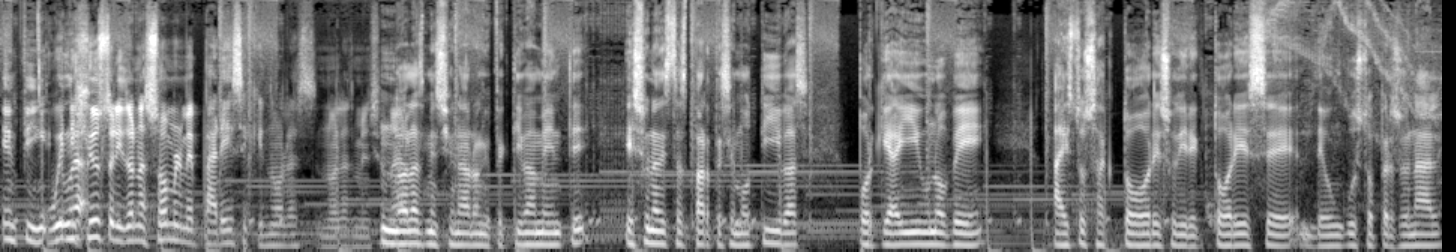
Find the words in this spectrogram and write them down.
en fin. Whitney una- Houston y Donna Summer me parece que no las, no las mencionaron. No las mencionaron efectivamente. Es una de estas partes emotivas porque ahí uno ve a estos actores o directores eh, de un gusto personal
